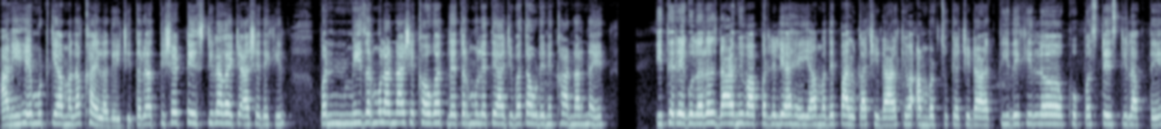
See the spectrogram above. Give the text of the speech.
आणि हे मुटके आम्हाला खायला द्यायची. तर अतिशय टेस्टी लागायचे असे देखील. पण मी जर मुलांना असे खाऊ घातले तर मुले ते अजिबात आवडीने खाणार नाहीत. इथे रेग्युलरच डाळ मी वापरलेली आहे. यामध्ये पालकाची डाळ किंवा आंबट चुक्याची डाळ ती देखील खूपच टेस्टी लागते.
